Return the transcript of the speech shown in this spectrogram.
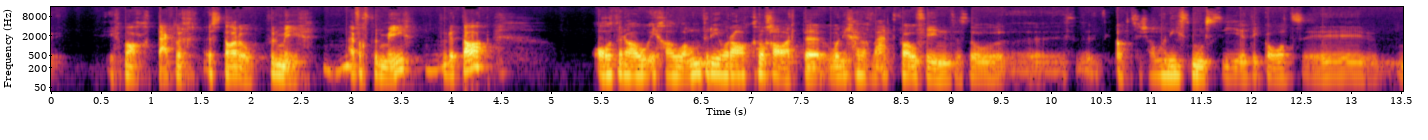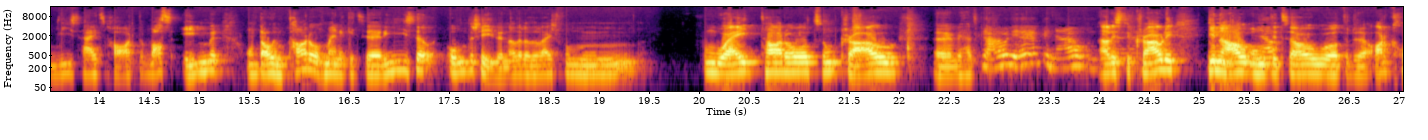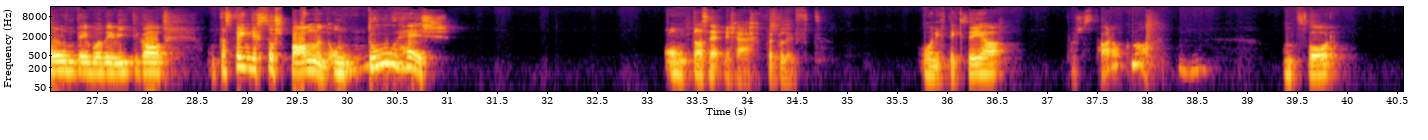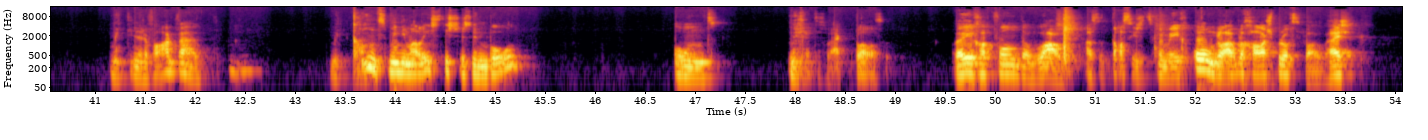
ich mache täglich ein Tarot für mich, einfach für mich, für den Tag. Oder auch, ich habe andere Orakelkarten, die ich einfach wertvoll finde. So, äh, da geht es Schamanismus sein, da geht es äh, Weisheitskarten, was immer. Und auch im Tarot, ich meine, gibt es einen riesen Unterschied. Oder? Also, weißt, vom, vom White Tarot zum Crow, äh, wie heißt Crowley, ja, genau. Und, Alistair äh, Crowley, genau, und Ja. jetzt auch oder der Archonte, der weitergeht. Und das finde ich so spannend. Und du hast Und das hat mich echt verblüfft. Und ich dann gesehen habe, du hast ein Tarot gemacht. Und zwar mit deiner Farbwelt. Mit ganz minimalistischen Symbolen. Und mich hat das weggeblasen. Weil ich habe gefunden, wow, also das ist jetzt für mich unglaublich anspruchsvoll. Weißt?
